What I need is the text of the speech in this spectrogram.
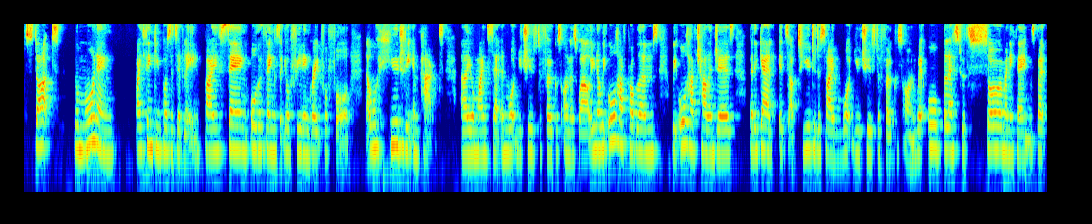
Start your morning by thinking positively, by saying all the things that you're feeling grateful for, that will hugely impact uh, your mindset and what you choose to focus on as well. You know, we all have problems, we all have challenges, but again, it's up to you to decide what you choose to focus on. We're all blessed with so many things, but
